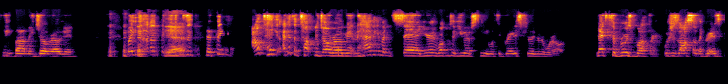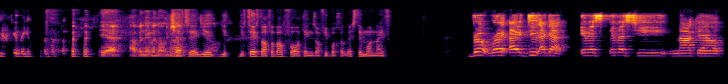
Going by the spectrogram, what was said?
tweet bombing Joe Rogan. But you know, yeah. the, the, thing, I'll take. I get to talk to Joe Rogan and having him say, "You're welcome to the UFC" with the greatest feeling in the world. Next to Bruce Buffer, which is also the greatest feeling in the world. yeah, having him on That's it. You, you, you've ticked off about four things off your bucket list in one night. Bro, right? I do. I got MS, MSG knockout,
